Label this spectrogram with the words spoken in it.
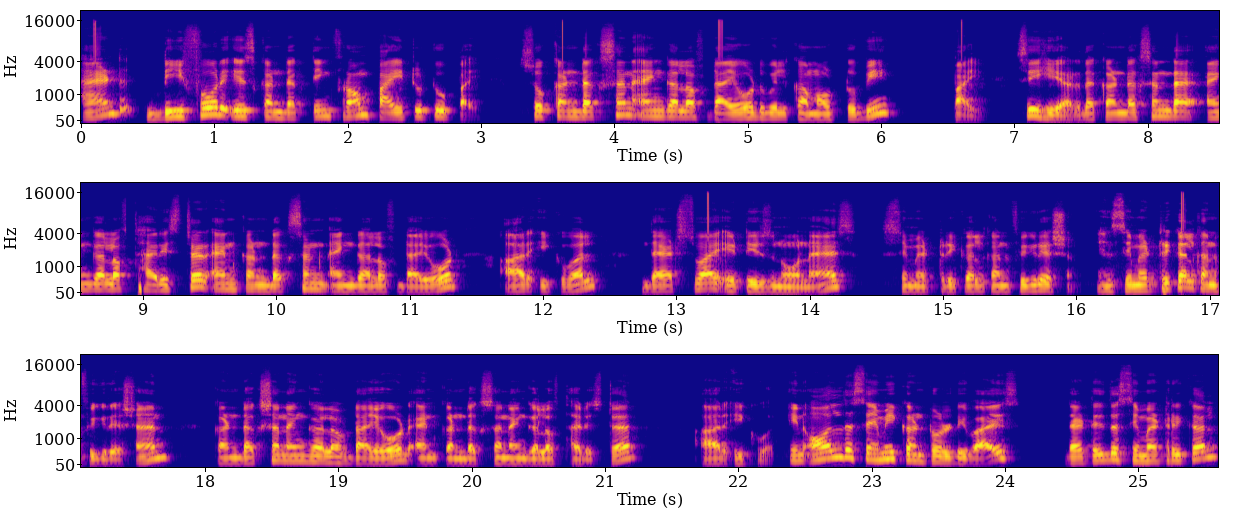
and d4 is conducting from pi to 2 pi. So conduction angle of diode will come out to be pi. See here the conduction angle of thyristor and conduction angle of diode are equal. That's why it is known as symmetrical configuration. In symmetrical configuration conduction angle of diode and conduction angle of thyristor are equal. In all the semi control device that is the symmetrical,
